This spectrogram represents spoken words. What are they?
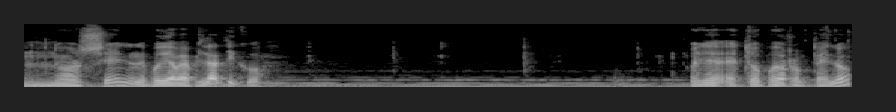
No sé, ¿dónde podía haber plático? Oye, ¿esto puede romperlo?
